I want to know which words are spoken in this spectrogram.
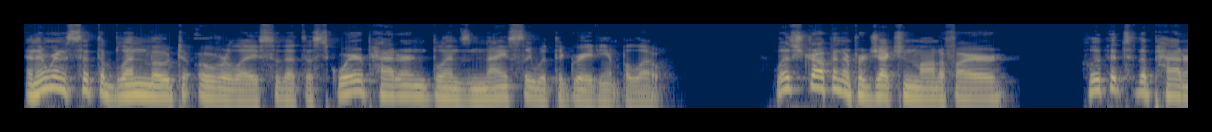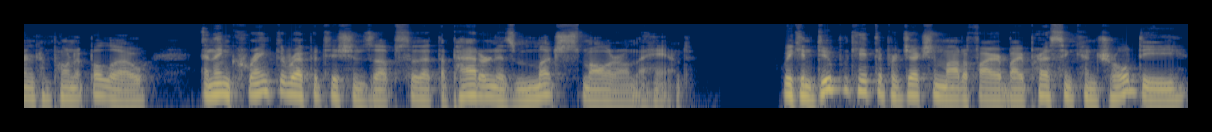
And then we're going to set the blend mode to overlay so that the square pattern blends nicely with the gradient below. Let's drop in a projection modifier, clip it to the pattern component below, and then crank the repetitions up so that the pattern is much smaller on the hand. We can duplicate the projection modifier by pressing Ctrl D,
